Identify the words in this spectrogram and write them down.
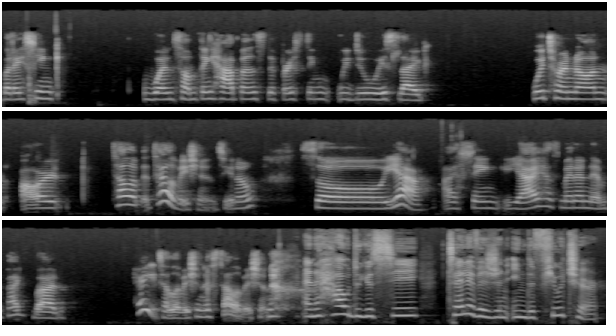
but I think when something happens, the first thing we do is like we turn on our tele- televisions, you know. So yeah, I think yeah, it has made an impact, but hey, television is television. and how do you see television in the future?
